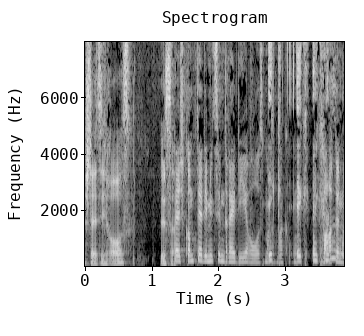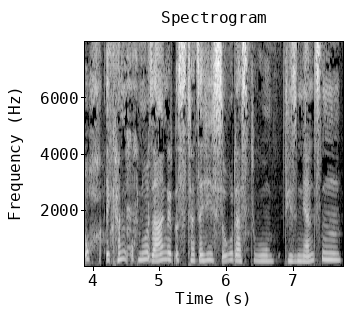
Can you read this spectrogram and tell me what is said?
Stellt sich raus, ist er. Vielleicht kommt der demnächst in 3D raus. Mal, mal gucken. Ich, ich, kann Warte noch. auch, ich kann auch nur sagen, das ist tatsächlich so, dass du diesen ganzen,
